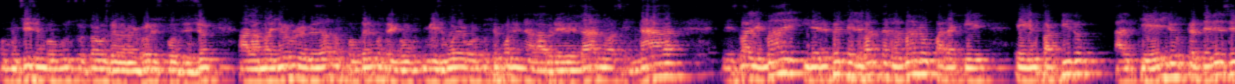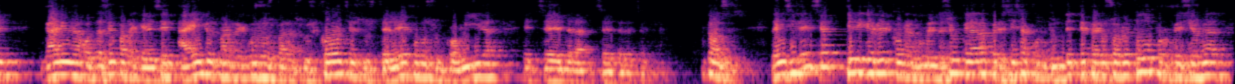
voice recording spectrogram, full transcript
Con muchísimo gusto estamos en la mejor exposición. A la mayor brevedad nos pondremos en mis huevos. No se ponen a la brevedad, no hacen nada. Les vale madre y de repente levantan la mano para que el partido al que ellos pertenecen gane una votación para que les den a ellos más recursos para sus coches, sus teléfonos, su comida, etcétera, etcétera, etcétera. Entonces, la incidencia tiene que ver con argumentación clara, precisa, contundente, pero sobre todo profesional,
